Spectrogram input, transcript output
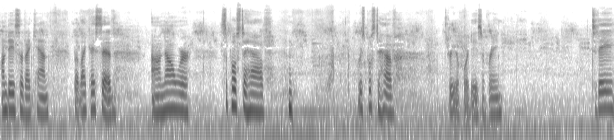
on days that I can. But like I said, uh, now we're supposed to have, we're supposed to have three or four days of rain. Today,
